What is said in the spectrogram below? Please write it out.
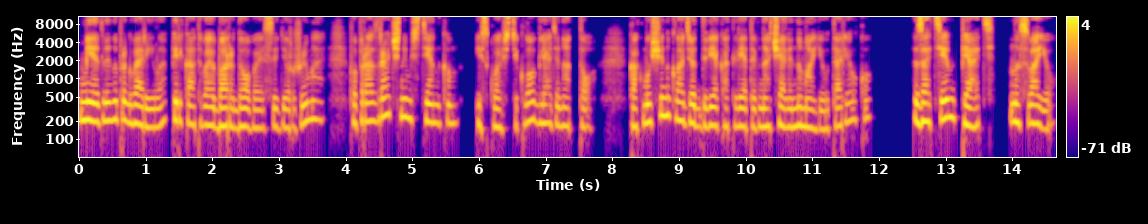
медленно проговорила, перекатывая бордовое содержимое по прозрачным стенкам и сквозь стекло глядя на то, как мужчина кладет две котлеты вначале на мою тарелку, затем пять на свою.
